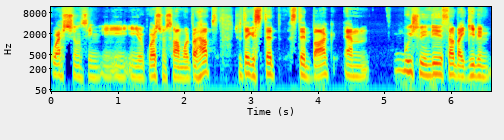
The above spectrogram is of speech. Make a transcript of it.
questions in, in, in, your question, Samuel. Perhaps to take a step step back, um, we should indeed start by giving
